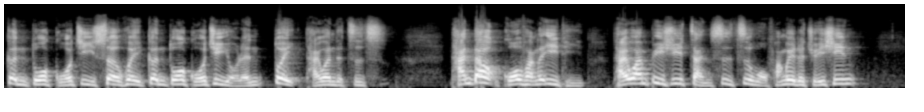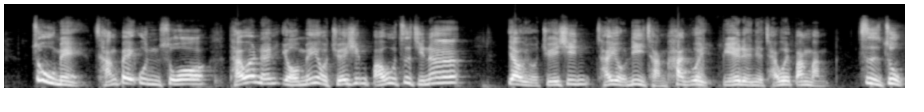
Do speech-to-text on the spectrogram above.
更多国际社会、更多国际友人对台湾的支持。”谈到国防的议题，台湾必须展示自我防卫的决心。驻美常被问说，台湾人有没有决心保护自己呢？要有决心，才有立场捍卫，别人也才会帮忙自助，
